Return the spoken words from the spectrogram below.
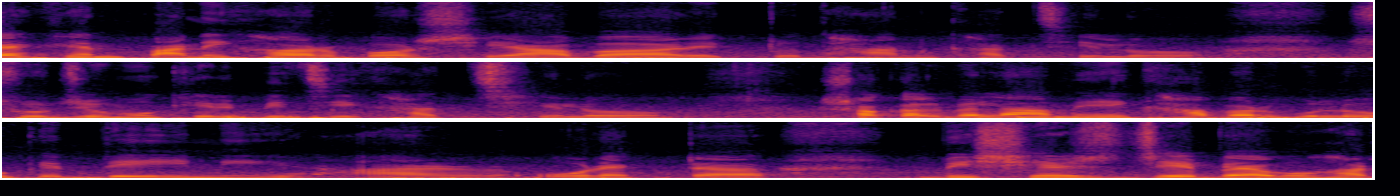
দেখেন পানি খাওয়ার পর সে আবার একটু ধান খাচ্ছিল, সূর্যমুখীর বিচি খাচ্ছিল। সকালবেলা আমি এই খাবারগুলো ওকে দেইনি আর ওর একটা বিশেষ যে ব্যবহার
